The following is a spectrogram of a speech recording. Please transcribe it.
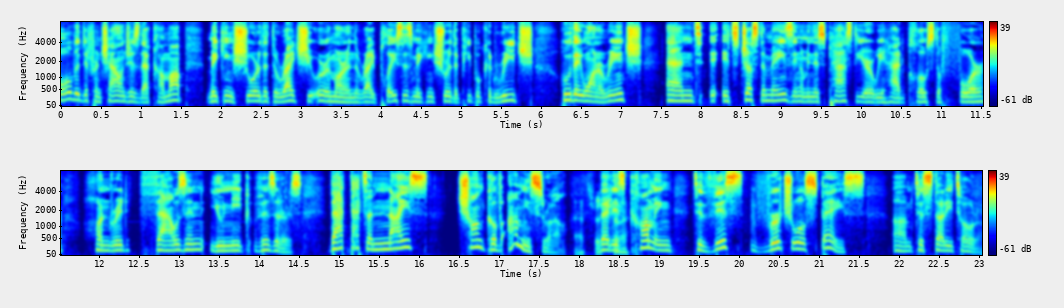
all the different challenges that come up, making sure that the right shiurim are in the right places, making sure that people could reach who they want to reach. And it's just amazing. I mean, this past year we had close to 400,000 unique visitors. That That's a nice chunk of Am Yisrael that is sure. coming to this virtual space um, to study Torah.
